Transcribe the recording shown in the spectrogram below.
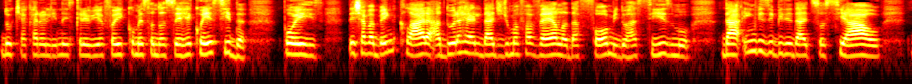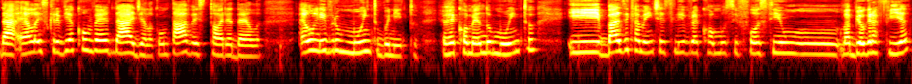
do que a Carolina escrevia foi começando a ser reconhecida, pois deixava bem clara a dura realidade de uma favela, da fome, do racismo, da invisibilidade social, da ela escrevia com verdade, ela contava a história dela. É um livro muito bonito. Eu recomendo muito e basicamente esse livro é como se fosse um, uma biografia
